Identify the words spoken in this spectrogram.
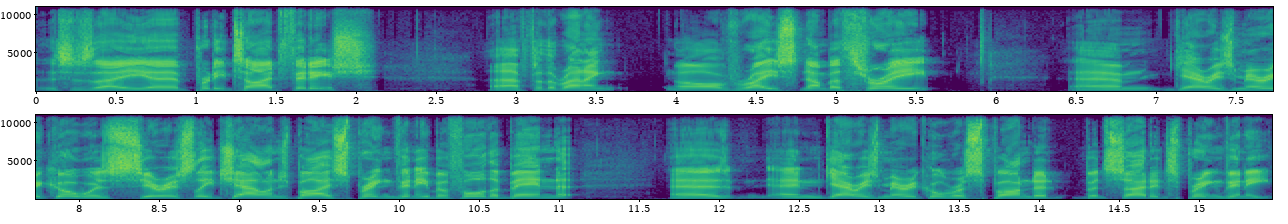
This is a uh, pretty tight finish after the running of race number three. Um, Gary's Miracle was seriously challenged by Spring Vinny before the bend, uh, and Gary's Miracle responded, but so did Spring Vinny.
